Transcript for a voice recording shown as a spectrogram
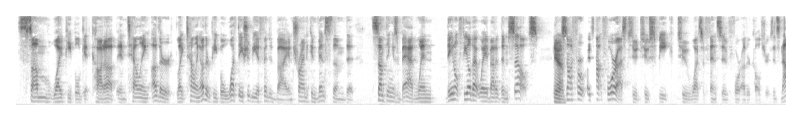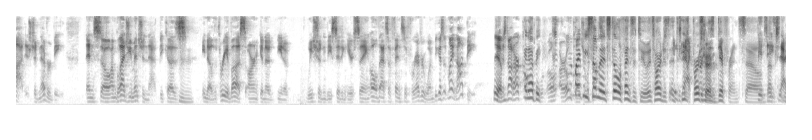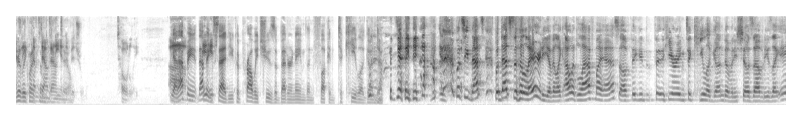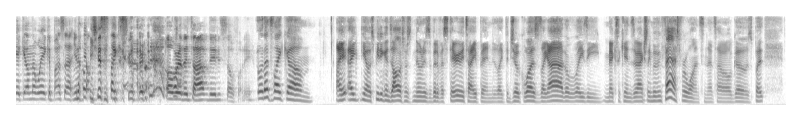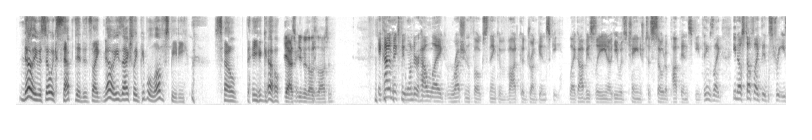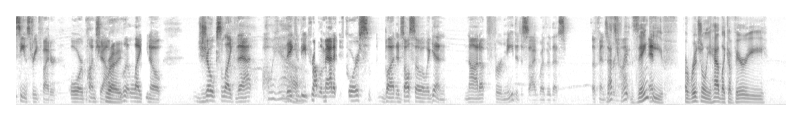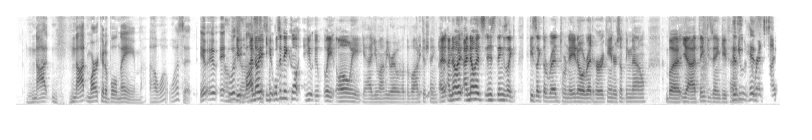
some white people get caught up in telling other, like, telling other people what they should be offended by and trying to convince them that something is bad when they don't feel that way about it themselves. Yeah. It's not for it's not for us to to speak to what's offensive for other cultures. It's not. It should never be. And so I'm glad you mentioned that because Mhm. you know the three of us aren't going to you know we shouldn't be sitting here saying oh that's offensive for everyone because it might not be. Yeah. It's not our culture. not be. Our, our own It might culture. be something that's still offensive to. It's hard to. It's, Each person For is different, so It's that's exactly really quite comes comes down, down to the to. individual. Totally. Yeah, that Um, being that it- being it's- said, you could probably choose a better name than fucking Tequila Gundam. yeah. but see, that's but that's the hilarity of it. Like, I would laugh my ass off thinking, th- hearing Tequila Gundam, and he shows up and he's like, "Hey, que on the way, que pasa?" You know, he's just like super over the top, dude. It's so funny. Well, that's like um, I, I, you know, Speedy Gonzales was known as a bit of a stereotype, and like the joke was like, ah, the lazy Mexicans are actually moving fast for once, and that's how it all goes. But no, he was so accepted. It's like no, he's actually people love Speedy, so there you go. Yeah, Speedy Gonzales is awesome. it kind of makes me wonder how like Russian folks think of vodka Drunkinsky. Like obviously, you know, he was changed to soda Popinsky. Things like you know stuff like in Street you see in Street Fighter or Punch Out. Right. Like you know, jokes like that. oh yeah, They can be problematic, of course, but it's also again not up for me to decide whether that's offensive. That's or not. right. Zangief originally had like a very not not marketable name. Uh, what was it? It it, it Oh, was. He, God. I know he wasn't he called he wait oh wait yeah you might be right about the vodka thing I, I know I know his his things like he's like the red tornado or red hurricane or something now but yeah I think Zangief has He was his- Red Cyclone.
